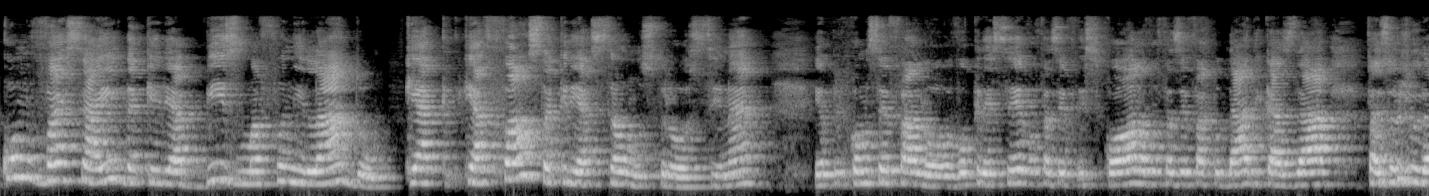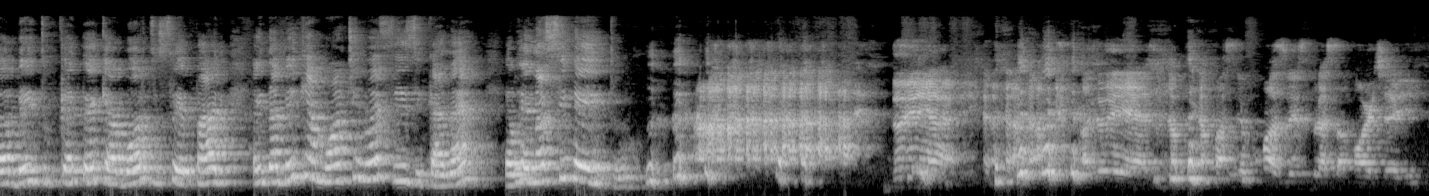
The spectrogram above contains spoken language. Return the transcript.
como vai sair daquele abismo afunilado que a, que a falsa criação nos trouxe, né? Eu, como você falou, eu vou crescer, vou fazer escola, vou fazer faculdade, casar, fazer o juramento até que a morte separe. Ainda bem que a morte não é física, né? É o renascimento. Adorei, Adorei essa. vezes por essa morte aí.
